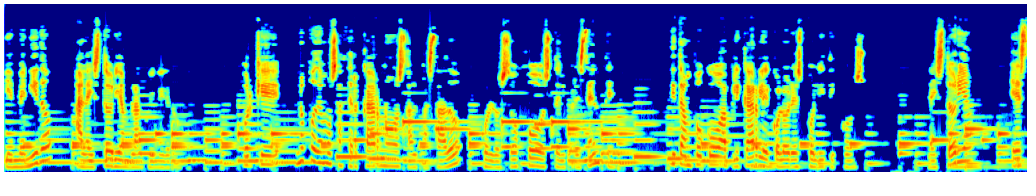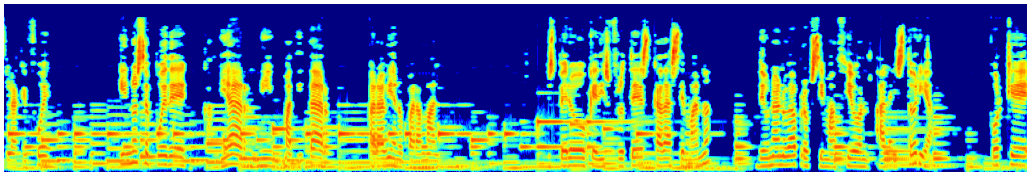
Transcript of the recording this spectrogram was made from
Bienvenido a la historia en blanco y negro. Porque no podemos acercarnos al pasado con los ojos del presente, ni tampoco aplicarle colores políticos. La historia es la que fue, y no se puede cambiar ni matizar para bien o para mal. Espero que disfrutes cada semana de una nueva aproximación a la historia, porque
